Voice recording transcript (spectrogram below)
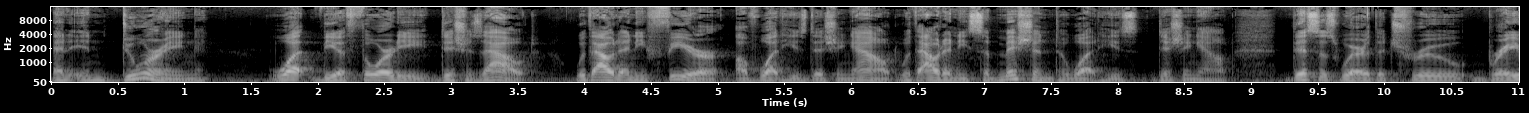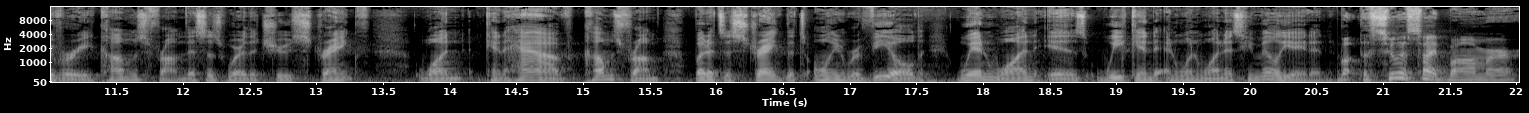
and enduring what the authority dishes out without any fear of what he's dishing out, without any submission to what he's dishing out, This is where the true bravery comes from. This is where the true strength one can have comes from, but it's a strength that's only revealed when one is weakened and when one is humiliated. But the suicide bomber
